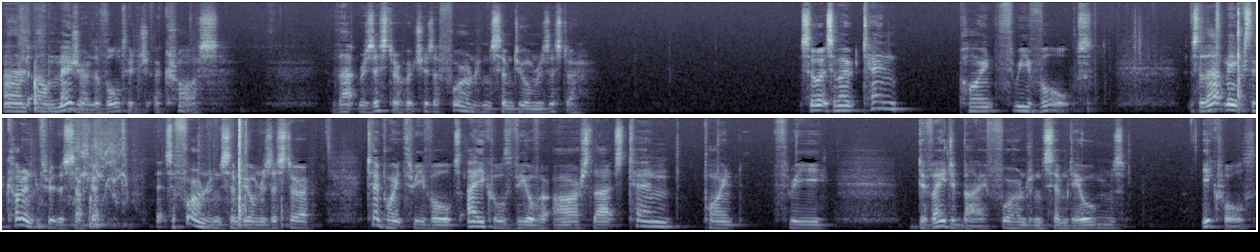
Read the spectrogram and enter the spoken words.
And I'll measure the voltage across that resistor, which is a 470 ohm resistor. So it's about 10.3 volts. So that makes the current through the circuit, it's a 470 ohm resistor, 10.3 volts, I equals V over R, so that's 10.3 divided by 470 ohms equals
